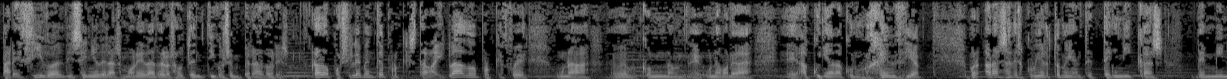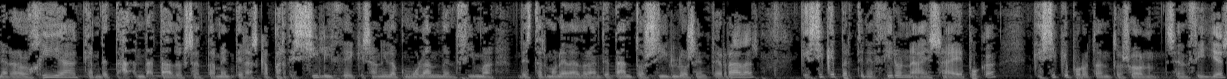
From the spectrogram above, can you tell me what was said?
parecido al diseño de las monedas de los auténticos emperadores. Claro, posiblemente porque estaba aislado, porque fue una, eh, con una, eh, moneda eh, acuñada con urgencia. Bueno, ahora se ha descubierto mediante técnicas de mineralogía que han, han datado exactamente las capas de sílice que se han ido acumulando encima de estas monedas durante tantos siglos enterradas, que sí que pertenecieron a esa época, que sí que por lo tanto son sencillas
